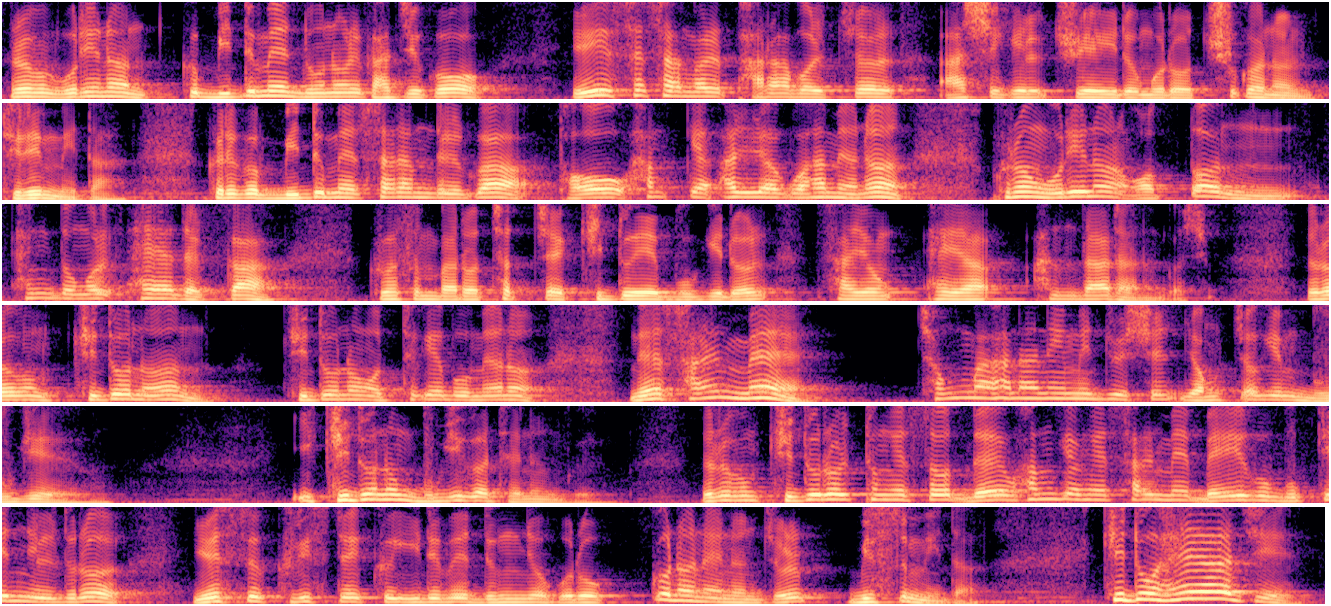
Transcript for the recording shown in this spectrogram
여러분 우리는 그 믿음의 눈을 가지고 이 세상을 바라볼 줄 아시길 주의 이름으로 축원을 드립니다. 그리고 믿음의 사람들과 더 함께 하려고 하면은 그럼 우리는 어떤 행동을 해야 될까? 그것은 바로 첫째 기도의 무기를 사용해야 한다라는 것입니다. 여러분 기도는 기도는 어떻게 보면은 내 삶에 정말 하나님이 주신 영적인 무기예요. 이 기도는 무기가 되는 거예요. 여러분 기도를 통해서 내 환경의 삶에 매이고 묶인 일들을 예수 그리스도의 그 이름의 능력으로 끊어내는 줄 믿습니다. 기도해야지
